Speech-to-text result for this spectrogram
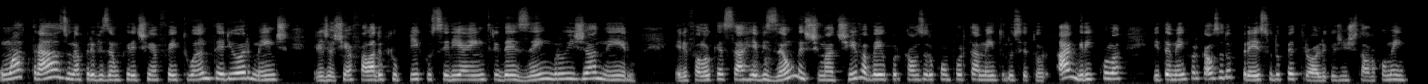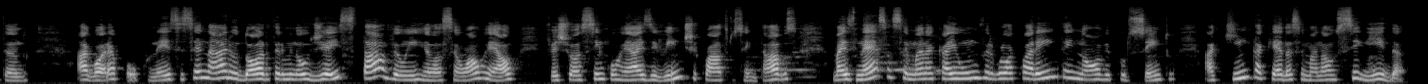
um atraso na previsão que ele tinha feito anteriormente. Ele já tinha falado que o pico seria entre dezembro e janeiro. Ele falou que essa revisão da estimativa veio por causa do comportamento do setor agrícola e também por causa do preço do petróleo que a gente estava comentando agora há pouco. Nesse cenário, o dólar terminou o dia estável em relação ao real, fechou a R$ 5,24, mas nessa semana caiu 1,49%, a quinta queda semanal seguida.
